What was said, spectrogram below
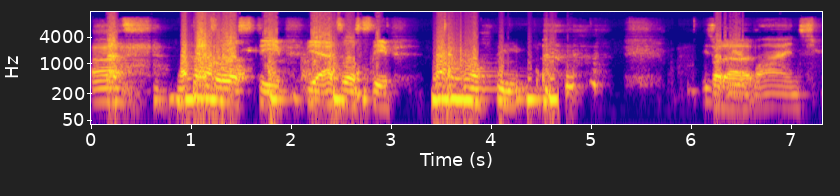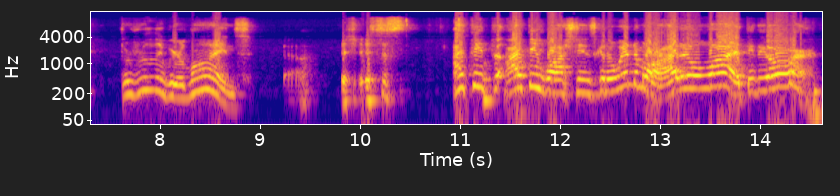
Uh, That's That's, that's a little steep. Yeah, that's a little steep. that's a little steep. these but, are weird uh, lines. They're really weird lines. It's, it's just I think the, I think Washington's going to win tomorrow. I don't know why. I think they are.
